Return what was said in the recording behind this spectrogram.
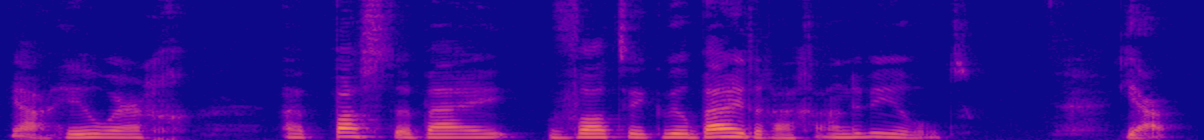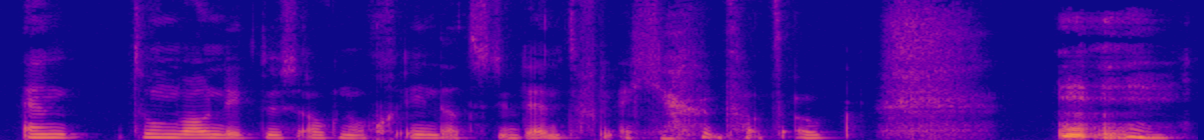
ja, heel erg uh, paste bij wat ik wil bijdragen aan de wereld. Ja, en toen woonde ik dus ook nog in dat studentenfletje. Dat ook.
